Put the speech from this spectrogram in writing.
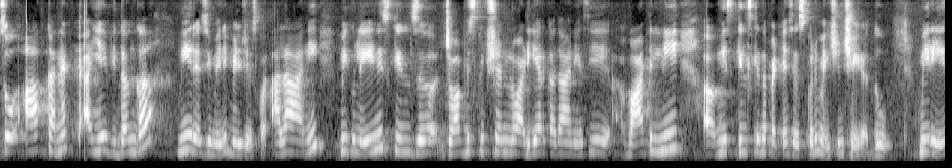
సో ఆ కనెక్ట్ అయ్యే విధంగా మీ రెజ్యూమేని బిల్డ్ చేసుకోవాలి. అలా అని మీకు లేని స్కిల్స్ జాబ్ డిస్క్రిప్షన్లో అడిగారు కదా అనేసి వాటిని మీ స్కిల్స్ కింద పెట్టేసేసుకొని మెన్షన్ చేయొద్దు. మీరు ఏ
